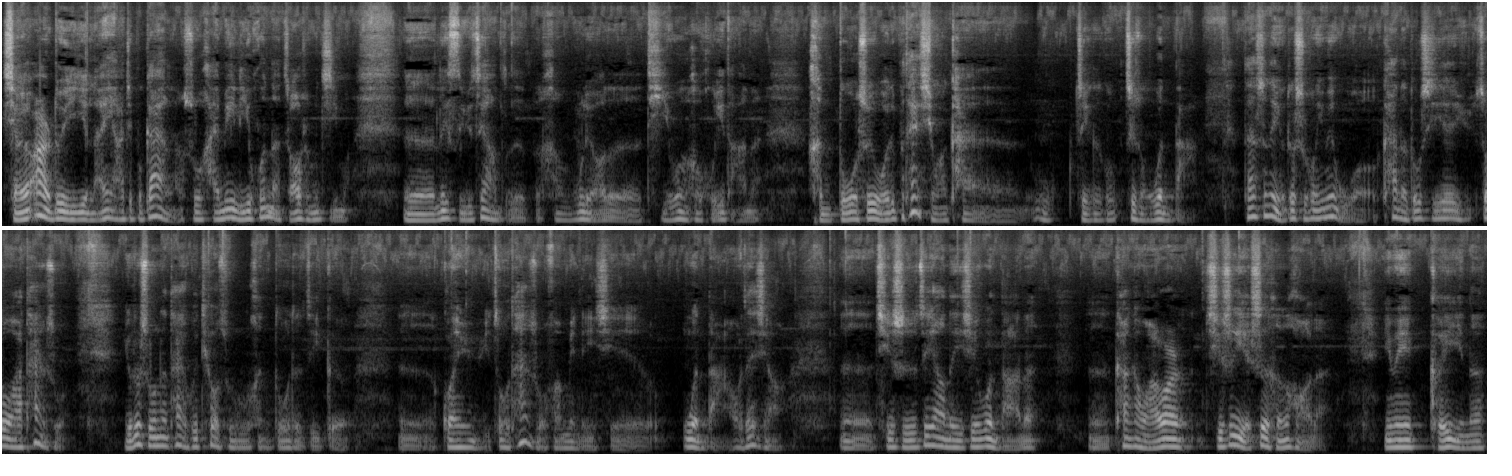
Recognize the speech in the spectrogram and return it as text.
想要二对一，蓝牙就不干了，说还没离婚呢，着什么急嘛？呃，类似于这样子很无聊的提问和回答呢，很多，所以我就不太喜欢看这个这种问答。但是呢，有的时候因为我看的都是一些宇宙啊探索，有的时候呢，它也会跳出很多的这个。呃，关于宇宙探索方面的一些问答，我在想，呃，其实这样的一些问答呢，嗯，看看玩玩，其实也是很好的，因为可以呢，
